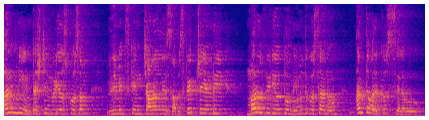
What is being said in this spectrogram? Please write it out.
మరిన్ని ఇంట్రెస్టింగ్ వీడియోస్ కోసం రీమిక్స్ కింగ్ ఛానల్ని సబ్స్క్రైబ్ చేయండి. మరో వీడియోతో మీ ముందుకు వస్తాను. అంతవరకు సెలవు.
